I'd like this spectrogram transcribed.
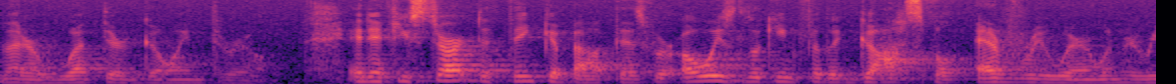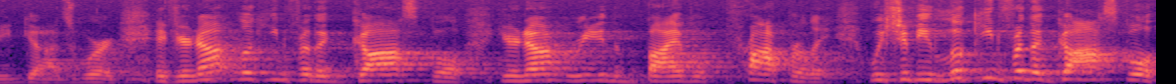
no matter what they're going through. And if you start to think about this, we're always looking for the gospel everywhere when we read God's word. If you're not looking for the gospel, you're not reading the Bible properly. We should be looking for the gospel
